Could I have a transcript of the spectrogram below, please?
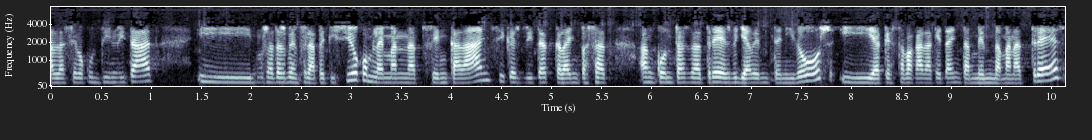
en la seva continuïtat i nosaltres vam fer la petició, com l'hem anat fent cada any. Sí que és veritat que l'any passat, en comptes de tres, ja vam tenir dos, i aquesta vegada, aquest any, també hem demanat tres,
